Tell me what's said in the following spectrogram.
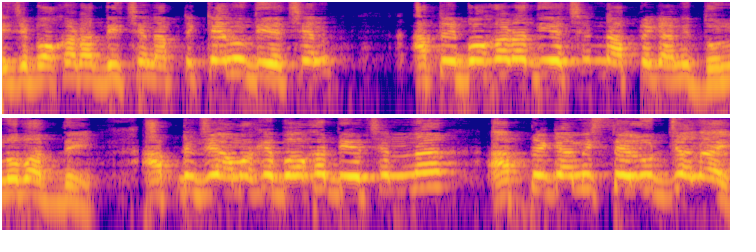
এই যে বকাটা দিচ্ছেন, আপনি কেন দিয়েছেন? আপনি বকাটা দিয়েছেন না, আপনাকে আমি ধন্যবাদ দিই। আপনি যে আমাকে বকা দিয়েছেন না, আপনাকে আমি সেলুট জানাই।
